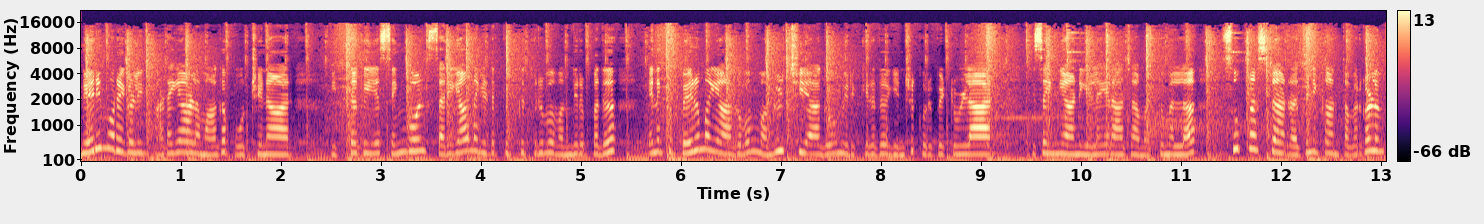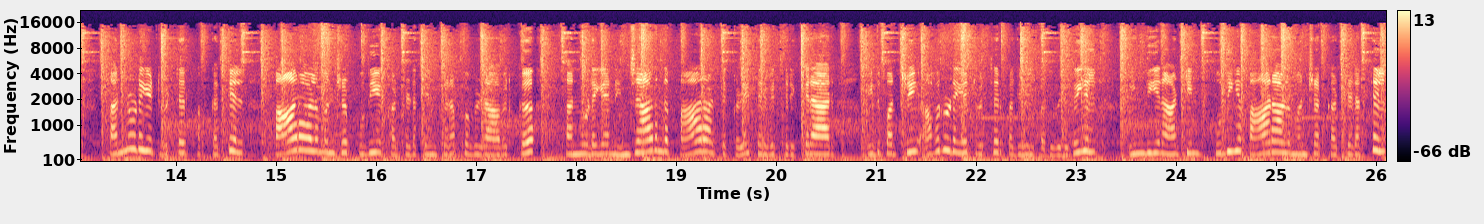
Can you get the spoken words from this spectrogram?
நெறிமுறைகளின் அடையாளமாக போற்றினார். இத்தகைய செங்கோல் சரியான இடத்திற்கு திரும்ப வந்திருப்பது எனக்கு பெருமையாகவும் மகிழ்ச்சியாகவும் இருக்கிறது என்று குறிப்பிட்டுள்ளார். இசைஞானி இளையராஜா மட்டுமல்ல சூப்பர் ஸ்டார் ரஜினிகாந்த் அவர்களும் தன்னுடைய ட்விட்டர் பக்கத்தில் பாராளுமன்ற புதிய கட்டிடத்தின் திறப்பு விழாவிற்கு தன்னுடைய நெஞ்சார்ந்த பாராட்டுக்களை தெரிவித்திருக்கிறார். இது பற்றி அவருடைய ட்விட்டர் பதிவில் பதிவிடுகையில் இந்திய நாட்டின் புதிய பாராளுமன்ற கட்டிடத்தில்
